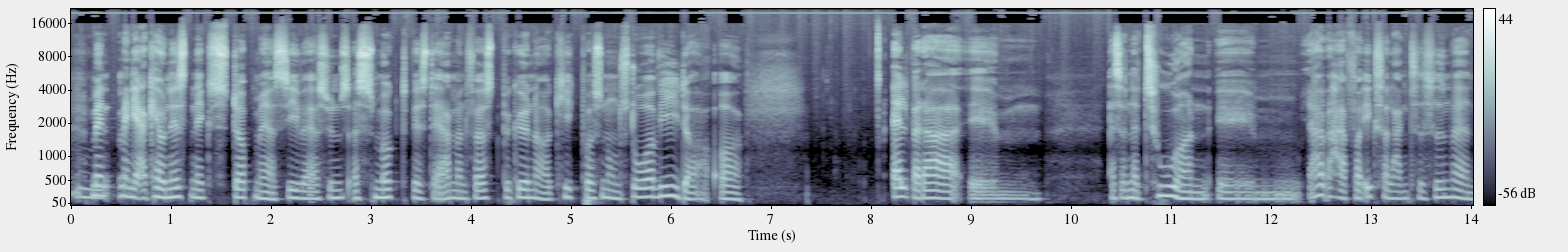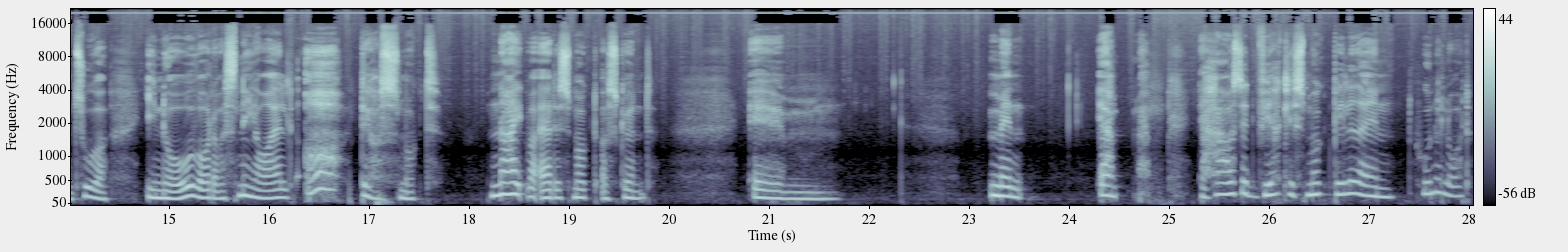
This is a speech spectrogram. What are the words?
Mm. Men, men jeg kan jo næsten ikke stoppe med at sige, hvad jeg synes er smukt, hvis det er, at man først begynder at kigge på sådan nogle store vider og alt, hvad der er, altså naturen. Øh, jeg har for ikke så lang tid siden været en tur i Norge, hvor der var sne overalt. Åh, oh, det var smukt. Nej, hvor er det smukt og skønt. Øh, men jeg, jeg har også et virkelig smukt billede af en hundelort.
